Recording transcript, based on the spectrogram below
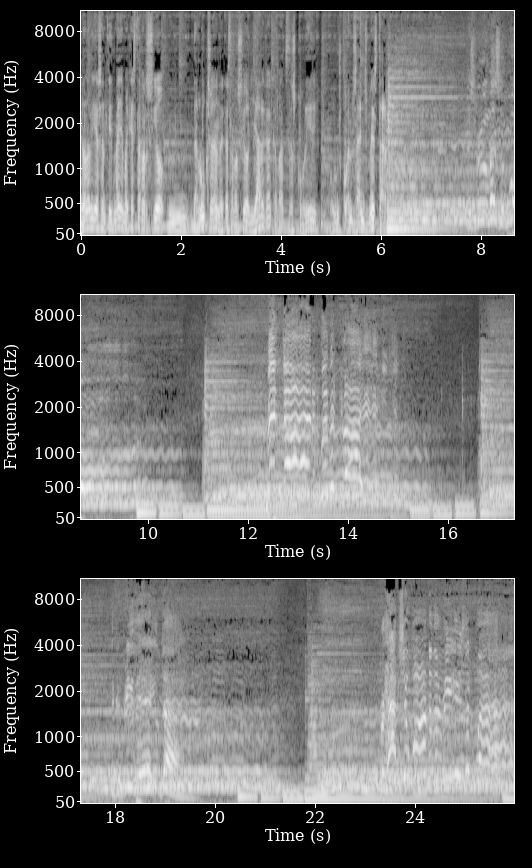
no l'havia sentit mai amb aquesta versió mm, de luxe, en aquesta versió llarga que vaig descobrir uns quants anys més tard. There's rumors of war. Died and women crying. If you breathe the air, you'll die. Perhaps you wonder the reason why.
